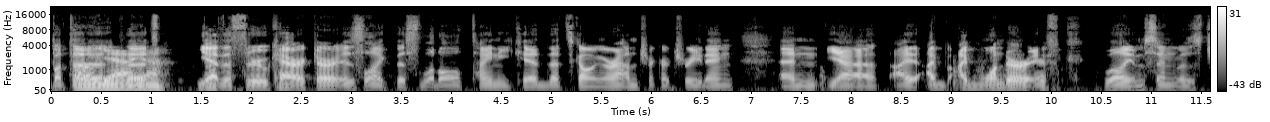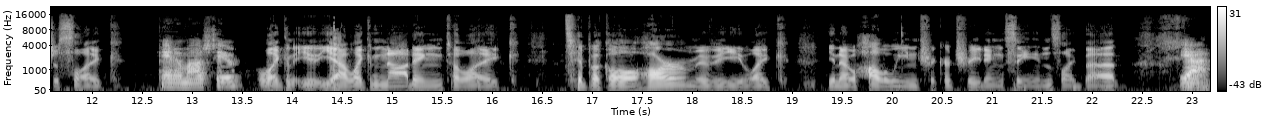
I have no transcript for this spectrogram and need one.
But the oh yeah, the, yeah. yeah, the through character is like this little tiny kid that's going around trick or treating, and yeah, I, I I wonder if Williamson was just like Paying homage to. like yeah, like nodding to like typical horror movie like you know Halloween trick or treating scenes like that. Yeah.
